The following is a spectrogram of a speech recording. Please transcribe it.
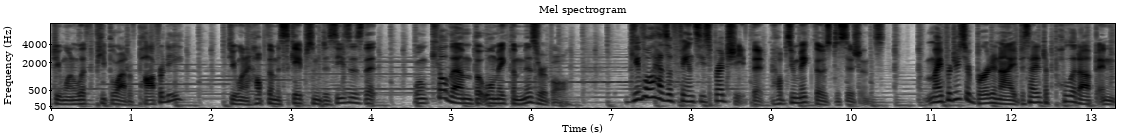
Do you want to lift people out of poverty? Do you want to help them escape some diseases that won't kill them but will make them miserable? GiveWell has a fancy spreadsheet that helps you make those decisions. My producer Bird and I decided to pull it up and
